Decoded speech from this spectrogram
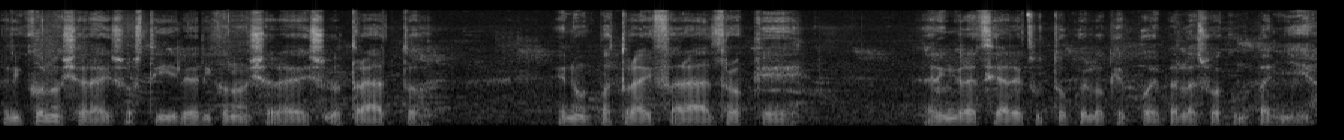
riconoscerai il suo stile, riconoscerai il suo tratto e non potrai far altro che ringraziare tutto quello che puoi per la sua compagnia.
